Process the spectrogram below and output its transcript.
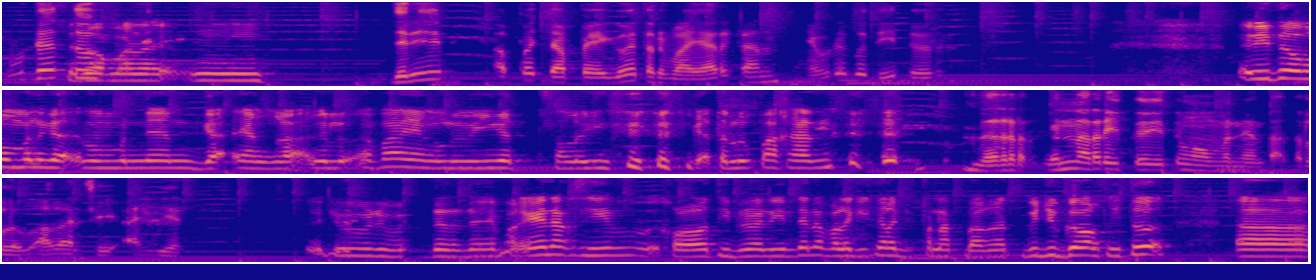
Udah Seru tuh. mana hmm, jadi apa capek gue terbayarkan. Ya udah gue tidur. Jadi itu momen gak momen yang gak yang gak lu apa yang lu inget selalu inget gak terlupakan. bener bener itu itu momen yang tak terlupakan sih anjir Aduh bener deh emang enak sih kalau tiduran di Inten apalagi kan lagi penat banget. Gue juga waktu itu eh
